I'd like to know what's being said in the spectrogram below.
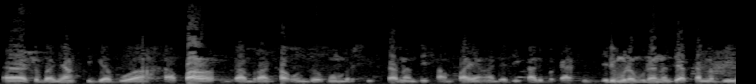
uh, sebanyak tiga buah kapal dalam rangka untuk membersihkan nanti sampah yang ada di Kali Bekasi. Jadi mudah-mudahan nanti akan lebih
